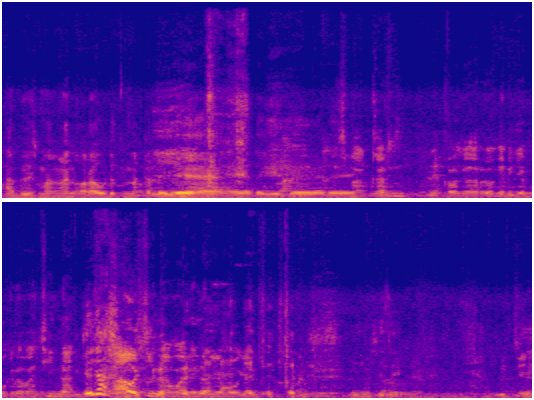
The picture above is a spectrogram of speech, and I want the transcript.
habis mangan orang udut enak katanya Iya. kata gitu habis makan kalau nggak ngerokok kayak digembokin orang Cina Iya. tahu Cina mana digembokin ini maksudnya ya,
